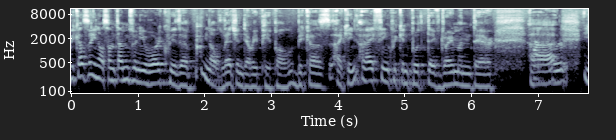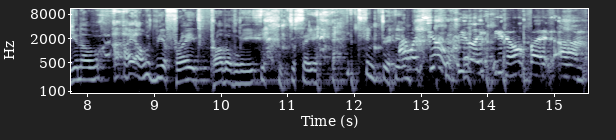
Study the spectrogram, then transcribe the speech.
because you know sometimes when you work with uh, you know legendary people, because I can I think we can put Dave Draiman there. Uh, you know, I, I would be afraid probably to say anything to him. I would too. you like you know, but um,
